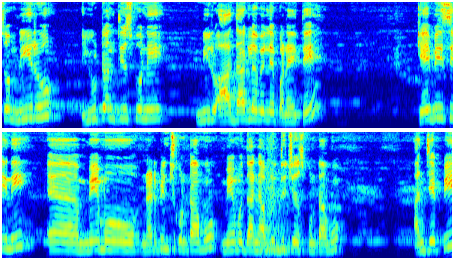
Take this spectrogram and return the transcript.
సో మీరు యూటర్న్ తీసుకొని మీరు ఆ దారిలో వెళ్ళే పని అయితే కేబీసీని మేము నడిపించుకుంటాము మేము దాన్ని అభివృద్ధి చేసుకుంటాము అని చెప్పి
